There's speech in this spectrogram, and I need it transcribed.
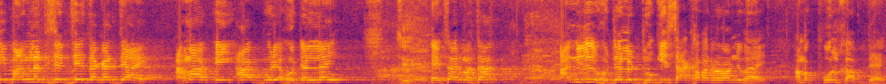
এই বাংলাদেশের যে জায়গায় যাই আমার এই আগপুরে হোটেল নাই। এছাড় মাথা আমি যদি হোটেলে ঢুকি চা খাবার রনি ভাই আমাকে ফুল কাপ দেয়।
